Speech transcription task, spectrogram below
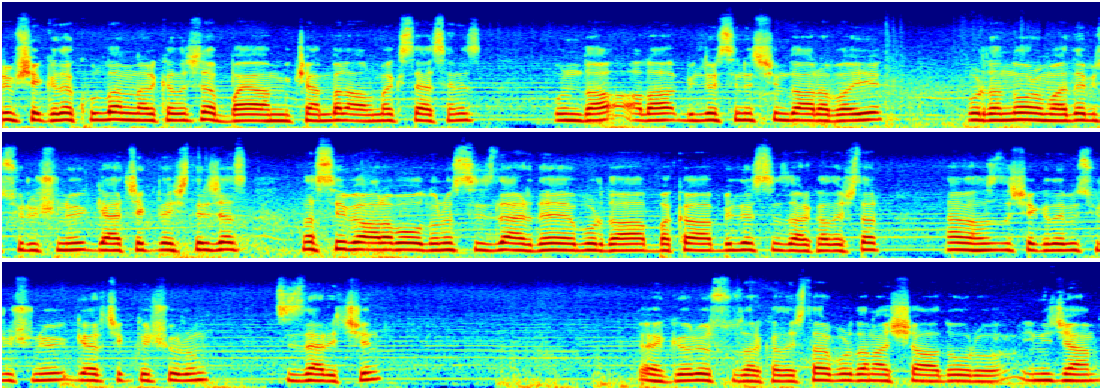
bir şekilde kullanın arkadaşlar. Bayağı mükemmel almak isterseniz bunu da alabilirsiniz. Şimdi arabayı burada normalde bir sürüşünü gerçekleştireceğiz. Nasıl bir araba olduğunu sizler de burada bakabilirsiniz arkadaşlar. Hemen hızlı şekilde bir sürüşünü gerçekleşiyorum sizler için. Evet görüyorsunuz arkadaşlar buradan aşağı doğru ineceğim.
